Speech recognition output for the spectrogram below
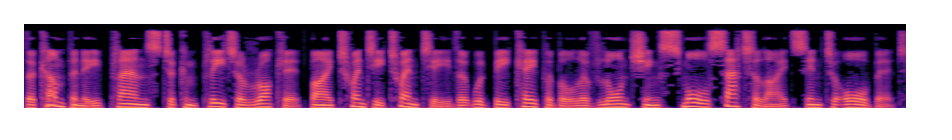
The company plans to complete a rocket by 2020 that would be capable of launching small satellites into orbit.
